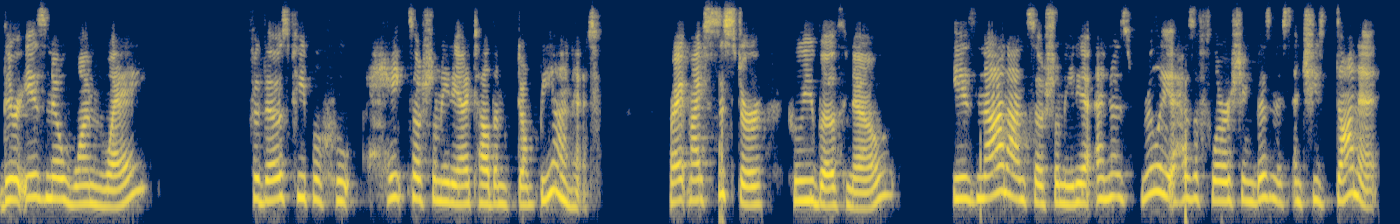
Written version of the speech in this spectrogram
there is no one way. For those people who hate social media, I tell them don't be on it. Right? My sister, who you both know, is not on social media and is really has a flourishing business and she's done it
